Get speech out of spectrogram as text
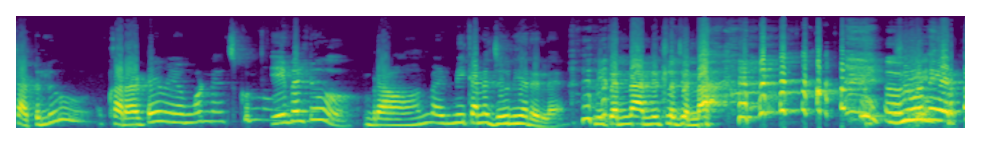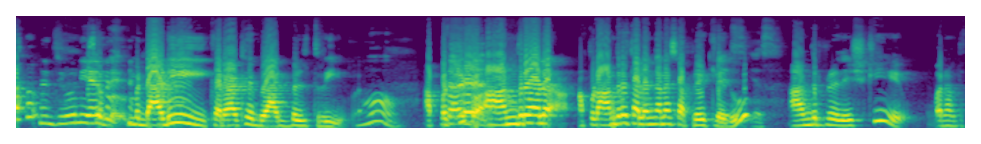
shuttle karate మేము కూడా నేర్చుకున్నాం. ఏ బెల్ట్ బ్రౌన్ బెల్ట్ మీకన్నా జూనియర్ వెళ్ళా మీకన్నా అన్నిట్లో చిన్న junior junior daddy karate black belt three అప్పట్లో ఆంధ్రాలో అప్పుడు ఆంధ్ర తెలంగాణ సెపరేట్ లేదు. ఆంధ్రప్రదేశ్కి one of the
